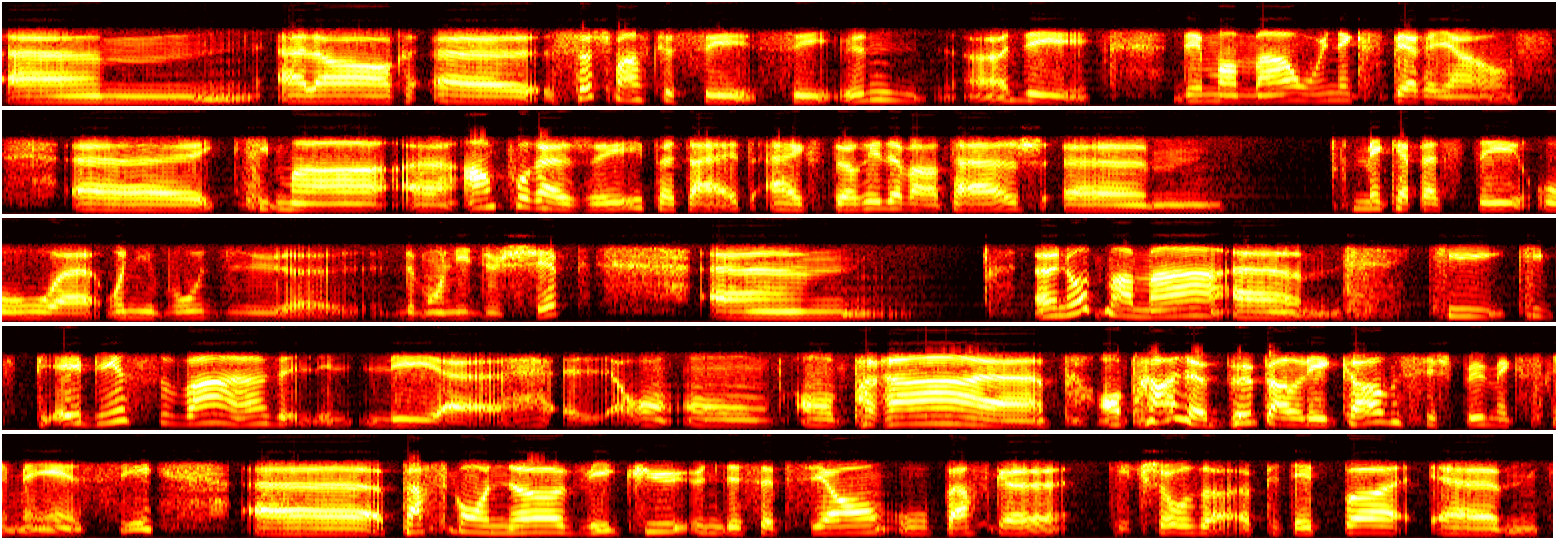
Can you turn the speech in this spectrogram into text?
alors, ça, je pense que c'est, une, un des, des moments ou une expérience qui m'a encouragé peut-être à explorer davantage mes capacités au, euh, au niveau du, euh, de mon leadership. Euh, un autre moment qui, qui est bien souvent hein, on, prend on prend le bœuf par les cornes si je peux m'exprimer ainsi parce qu'on a vécu une déception ou parce que quelque chose n'a peut-être pas euh,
